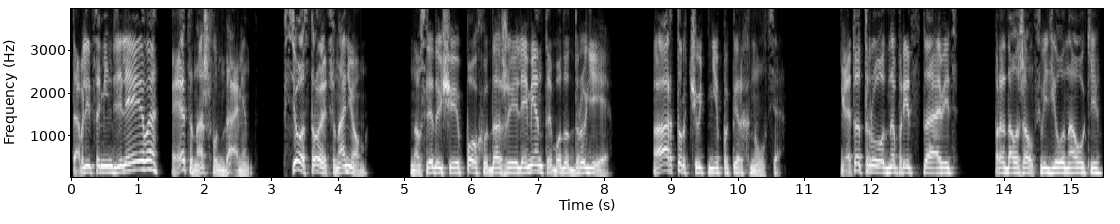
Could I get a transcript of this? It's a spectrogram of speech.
Таблица Менделеева — это наш фундамент. Все строится на нем. Но в следующую эпоху даже элементы будут другие. Артур чуть не поперхнулся. «Это трудно представить», — продолжал Светило науки.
